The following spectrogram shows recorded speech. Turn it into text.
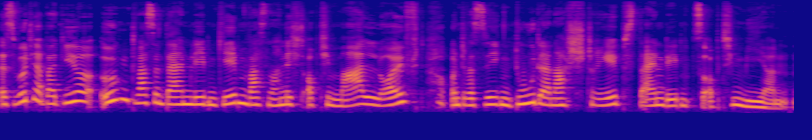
Es wird ja bei dir irgendwas in deinem Leben geben, was noch nicht optimal läuft und weswegen du danach strebst, dein Leben zu optimieren.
